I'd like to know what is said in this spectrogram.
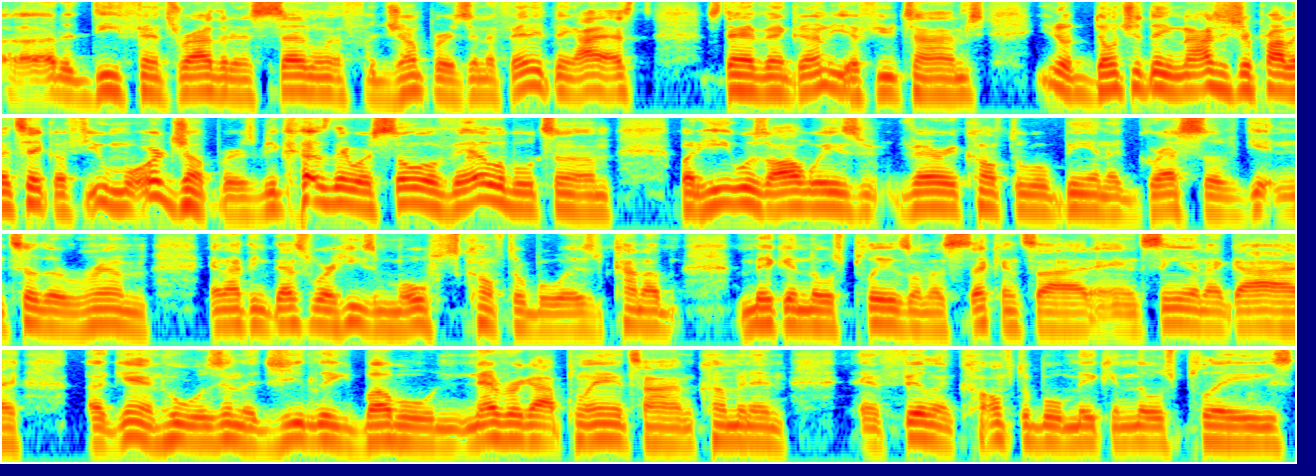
uh, of the defense rather than settling for jumpers. And if anything, I asked Stan Van Gundy a few times, you know, don't you think Naji should probably take a few more jumpers because they were so available to him? But he was always very comfortable being aggressive, getting to the rim. And I think that's where he's most comfortable is kind of making those plays on the second side and seeing a guy again who was in the G League bubble, never got playing time, coming in and feeling comfortable making those plays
